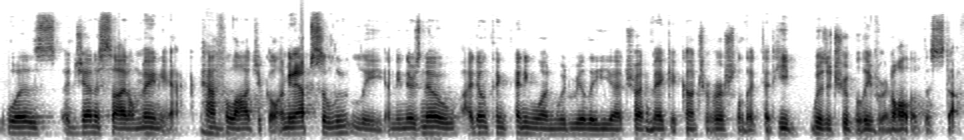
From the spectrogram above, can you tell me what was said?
was a genocidal maniac, hmm. pathological. I mean, absolutely. I mean, there's no, I don't think anyone would really uh, try to make it controversial that, that he was a true believer in all of this stuff.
